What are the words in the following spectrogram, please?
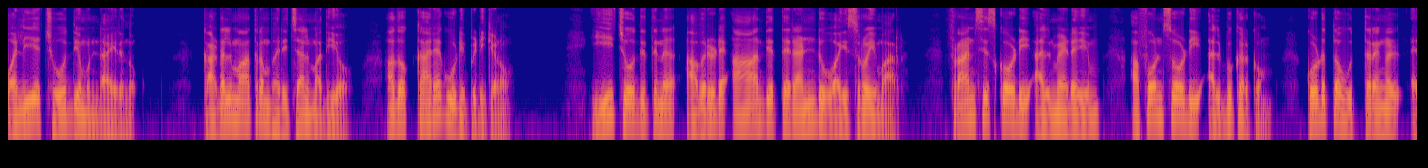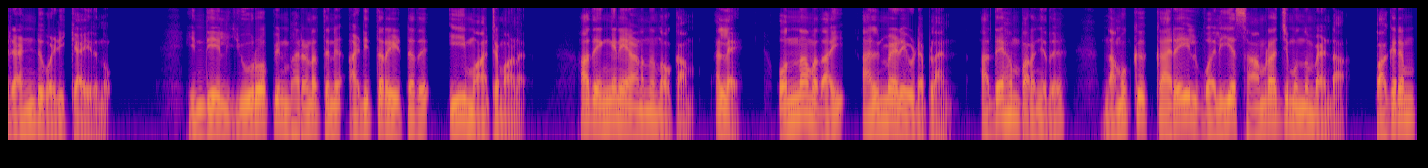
വലിയ ചോദ്യമുണ്ടായിരുന്നു. കടൽ മാത്രം ഭരിച്ചാൽ മതിയോ? അതോ കര കൂടി പിടിക്കണോ? ഈ ചോദ്യത്തിന് അവരുടെ ആദ്യത്തെ രണ്ട് വൈസ്രോയിമാർ ഫ്രാൻസിസ്കോ ഡി അൽമേഡയും അഫോൺസോ ഡി അൽബുക്കർക്കും കൊടുത്ത ഉത്തരങ്ങൾ രണ്ട് വഴിക്കായിരുന്നു. ഇന്ത്യയിൽ യൂറോപ്യൻ ഭരണത്തിന് അടിത്തറയിട്ടത് ഈ മാറ്റമാണ്. അതെങ്ങനെയാണെന്ന് നോക്കാം അല്ലേ? ഒന്നാമതായി അൽമേഡയുടെ പ്ലാൻ. അദ്ദേഹം പറഞ്ഞത് നമുക്ക് കരയിൽ വലിയ സാമ്രാജ്യമൊന്നും വേണ്ട. പകരം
